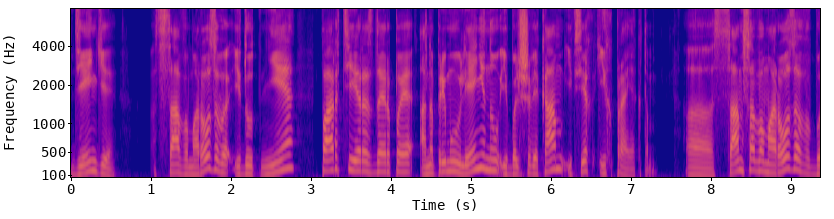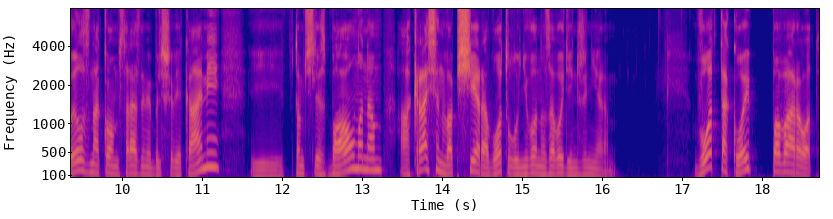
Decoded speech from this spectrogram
деньги Савва Морозова идут не партии РСДРП, а напрямую Ленину и большевикам и всех их проектам. Э, сам Сава Морозов был знаком с разными большевиками, и в том числе с Бауманом, а Красин вообще работал у него на заводе инженером. Вот такой поворот.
